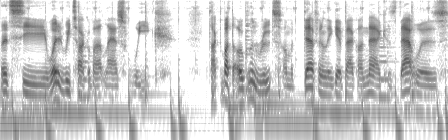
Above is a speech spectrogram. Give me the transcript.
let's see. What did we talk about last week? Talked about the oakland roots. I'm gonna definitely get back on that because that was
